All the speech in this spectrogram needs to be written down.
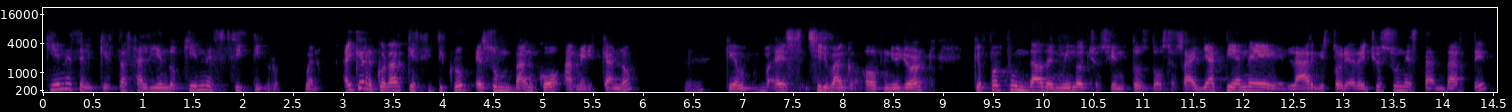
¿quién es el que está saliendo? ¿Quién es Citigroup? Bueno, hay que recordar que Citigroup es un banco americano, que es Citibank of New York, que fue fundado en 1812. O sea, ya tiene larga historia. De hecho, es un estandarte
